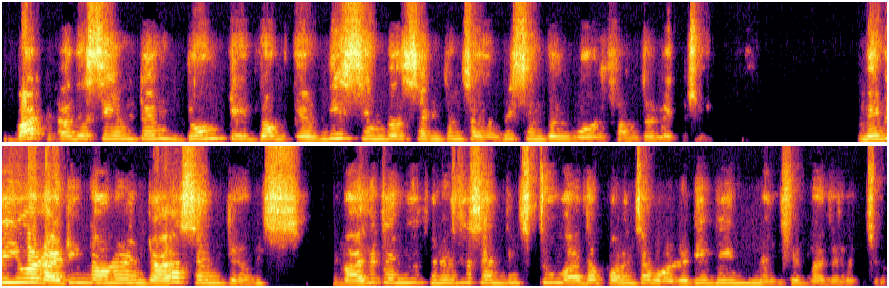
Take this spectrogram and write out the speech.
But at the same time, don't take down every single sentence or every single word from the lecture. Maybe you are writing down an entire sentence. By the time you finish the sentence, two other points have already been mentioned by the lecturer.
